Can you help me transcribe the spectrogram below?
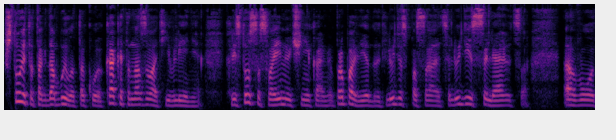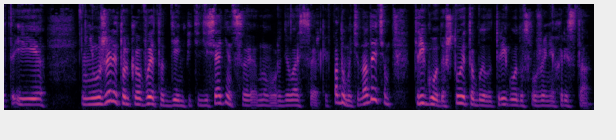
Что это тогда было такое? Как это назвать явление? Христос со своими учениками проповедует, люди спасаются, люди исцеляются. А вот, и неужели только в этот день Пятидесятницы ну, родилась церковь? Подумайте над этим. Три года. Что это было? Три года служения Христа.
